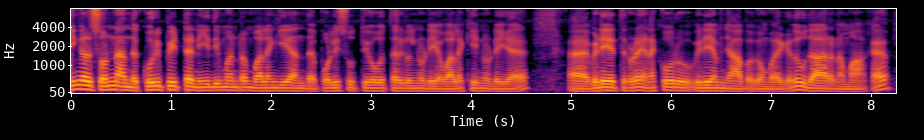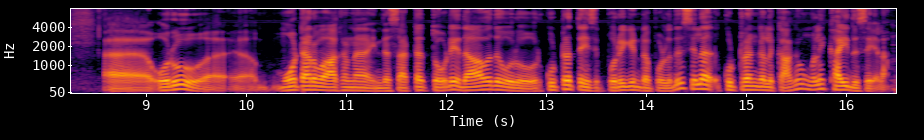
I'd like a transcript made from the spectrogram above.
நீங்கள் சொன்ன அந்த குறிப்பிட்ட நீதிமன்றம் வழங்கிய அந்த போலீஸ் உத்தியோகத்தர்களினுடைய வழக்கினுடைய விடயத்தினுடைய எனக்கு ஒரு விடயம் ஞாபகம் வருகிறது. உதாரணமாக ஒரு மோட்டார் வாகன இந்த சட்டத்தோடு ஏதாவது ஒரு ஒரு குற்றத்தை புரிகின்ற பொழுது சில குற்றங்களுக்காக உங்களை கைது செய்யலாம்.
